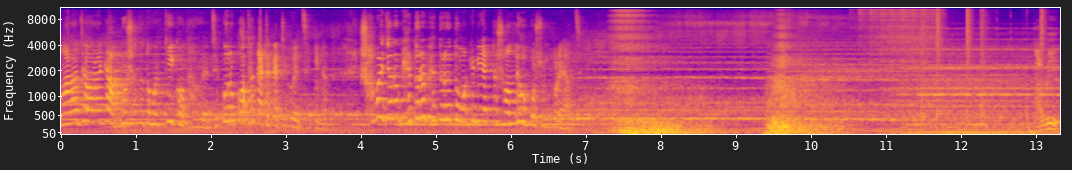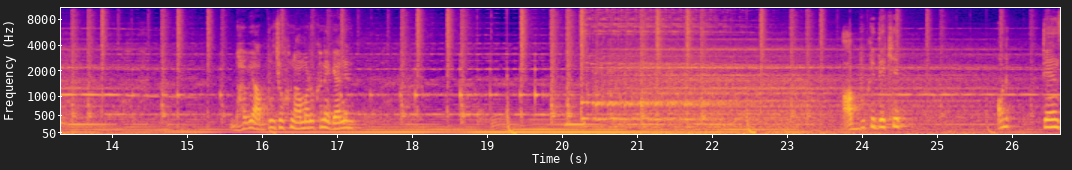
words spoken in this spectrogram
মারা যাওয়ার আগে আব্বুর সাথে তোমার কি কথা হয়েছে কোনো কথা কাটাকাটি হয়েছে কিনা? সবাই যেন ভেতরে ভেতরে তোমাকে নিয়ে একটা সন্দেহ পোষণ করে আছে। ভাবি ভাবি, আব্বু যখন আমার ওখানে গেলেন। আব্বুকে দেখে অনেক টেন্স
